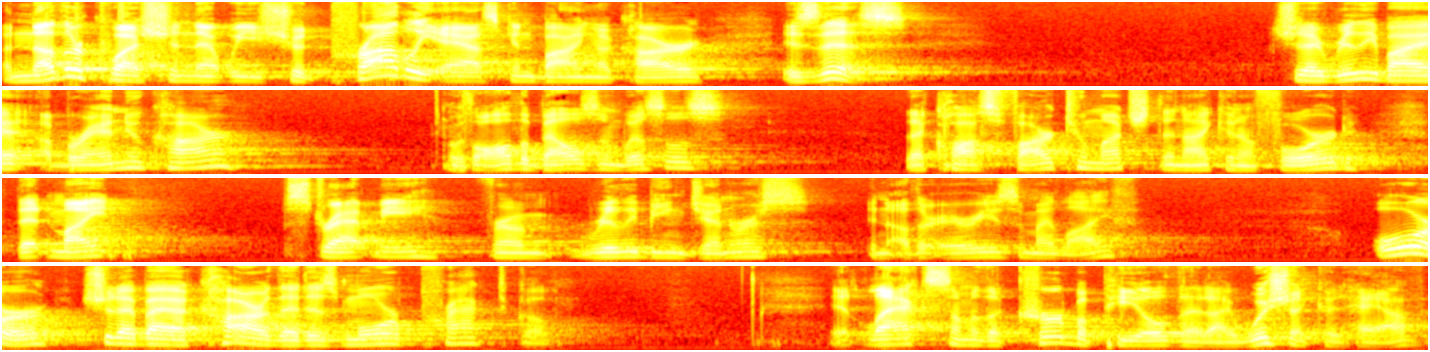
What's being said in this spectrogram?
Another question that we should probably ask in buying a car is this Should I really buy a brand new car with all the bells and whistles that cost far too much than I can afford, that might strap me from really being generous in other areas of my life? Or should I buy a car that is more practical? It lacks some of the curb appeal that I wish I could have,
